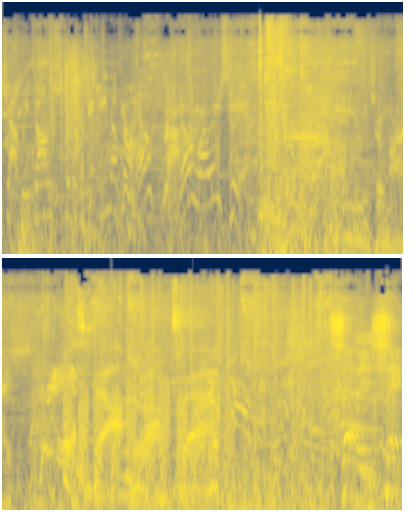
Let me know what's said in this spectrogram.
Shall we dance to the ticking of your health? No worries here. Come To my side. Seven sick.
